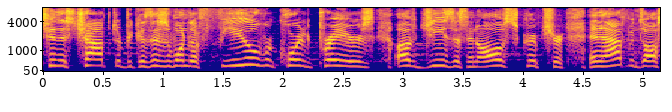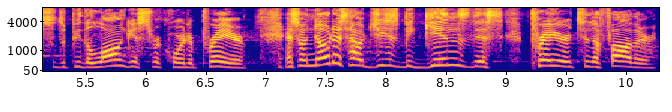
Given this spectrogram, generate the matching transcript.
to this chapter because this is one of the few recorded prayers of Jesus in all of Scripture, and it happens also to be the longest recorded prayer. And so notice how Jesus begins this prayer to the Father.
